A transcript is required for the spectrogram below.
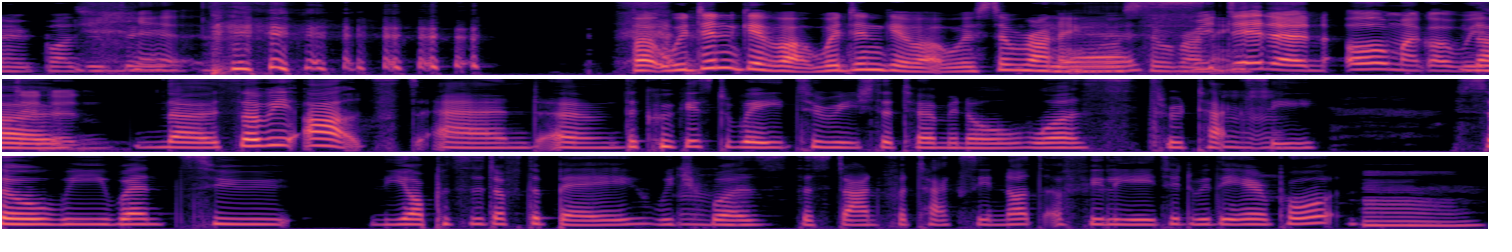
no budgeting. But we didn't give up. We didn't give up. We're still running. We're still Yes. running. we didn't. Oh my god, we No. didn't. No, so we asked, and um, the quickest way to reach the terminal was through Mm-hmm. taxi. So we went to the opposite of the bay, which Mhm. was the stand for taxi, not affiliated with the airport. Mm.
